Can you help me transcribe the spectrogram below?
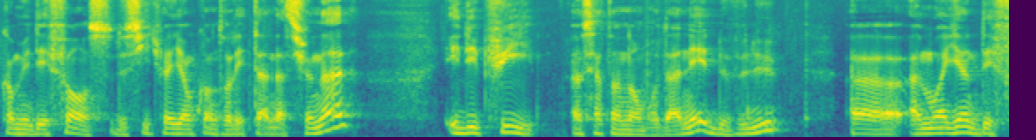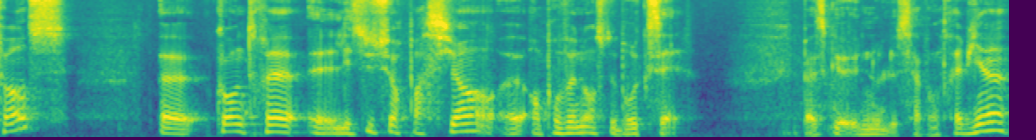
comme une défense de citoyens contre l'État national, est depuis un certain nombre d'années devenu euh, un moyen de défense euh, contre euh, les usurpations en provenance de Bruxelles. Parce que nous le savons très bien,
